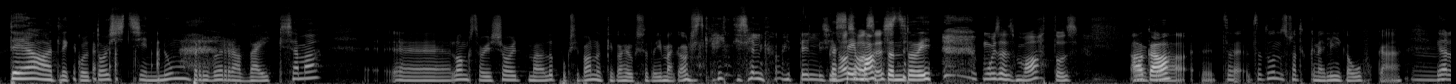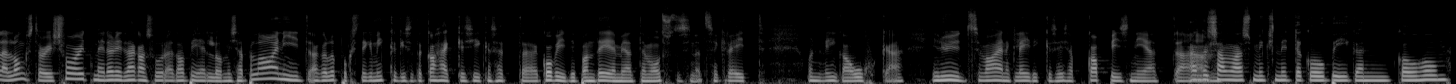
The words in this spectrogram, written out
teadlikult ostsin numbri võrra väiksema uh,. Long story short, ma lõpuks ei pannudki kahjuks seda imekaunist kleiti selga, vaid tellisin kas ei Asosest. mahtunud või? muuseas mahtus, Aga? aga ta, ta tundus natukene liiga uhke. jälle long story short, meil olid väga suured abiellumise plaanid, aga lõpuks tegime ikkagi seda kahekesi keset äh, Covidi pandeemiat ja ma otsustasin, et see kleit on liiga uhke ja nüüd see vaene kleidike seisab kapis, nii et ähm, aga samas, miks mitte go big and go home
